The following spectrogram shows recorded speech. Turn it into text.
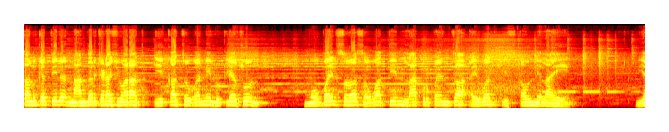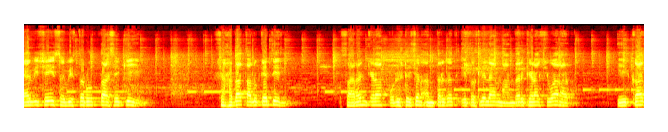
तालुक्यातील नांदरखेडा शिवारात एकाच चौघांनी लुटले असून मोबाईलसह सव्वा तीन लाख रुपयांचा ऐवज हिसकावून नेला आहे. याविषयी सविस्तर वृत्त असे की शहादा तालुक्यातील सारंगखेडा पोलीस स्टेशन अंतर्गत येत असलेल्या नांदरखेडा शिवारात एकाच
